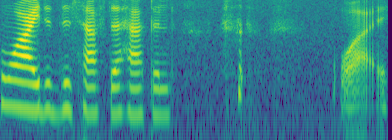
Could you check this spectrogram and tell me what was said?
Why did this have to happen? Why?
